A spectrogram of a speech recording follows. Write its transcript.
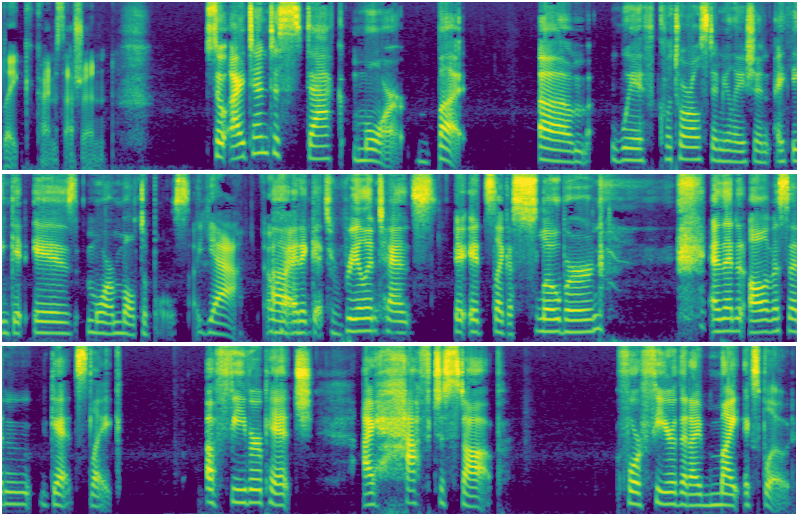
like kind of session So I tend to stack more, but um, with clitoral stimulation, I think it is more multiples. yeah okay uh, and it gets real intense. It, it's like a slow burn, and then it all of a sudden gets like a fever pitch. I have to stop for fear that I might explode,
